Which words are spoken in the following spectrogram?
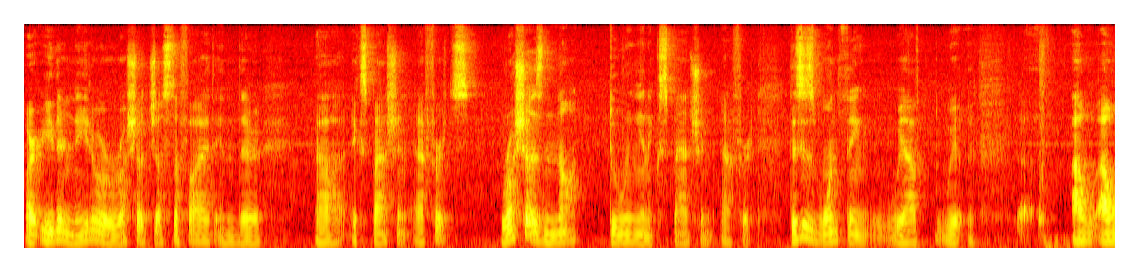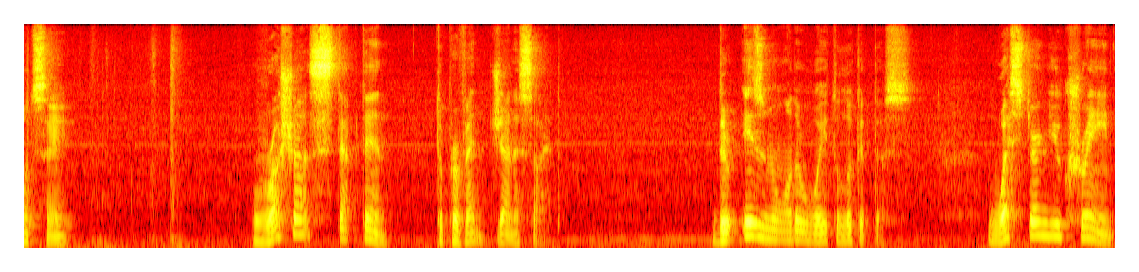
are either NATO or Russia justified in their uh, expansion efforts? Russia is not doing an expansion effort. This is one thing we have. We, uh, I, I would say Russia stepped in to prevent genocide. There is no other way to look at this. Western Ukraine,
